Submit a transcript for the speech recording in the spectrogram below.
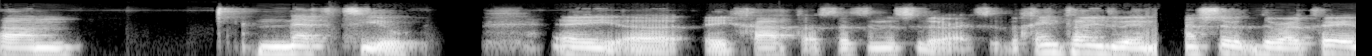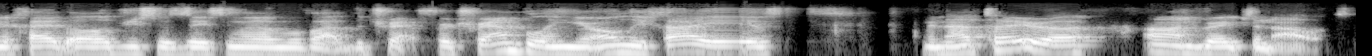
um, nets you a uh, a chatas. That's in the Sidaraisa. For trampling, you're only chayiv min on grapes and olives.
